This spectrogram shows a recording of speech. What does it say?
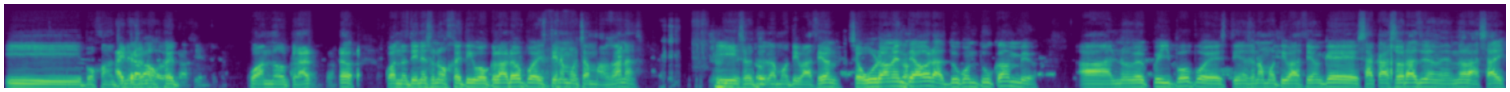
y pues cuando Hay tienes un objetivo, cuando, claro, cuando tienes un objetivo claro, pues tienes muchas más ganas. Y sobre todo la motivación. Seguramente ahora tú con tu cambio al nuevo equipo, pues tienes una motivación que sacas horas de donde no las hay.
